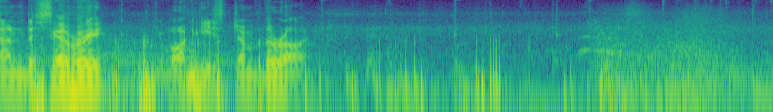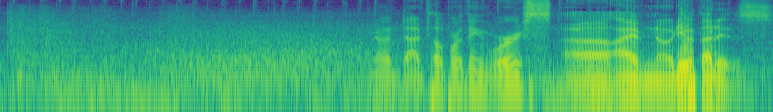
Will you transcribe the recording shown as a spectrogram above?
Found discovery. You walk. You just jump at the rock. You know how dive teleport thing works? Uh, I have no idea what that is.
